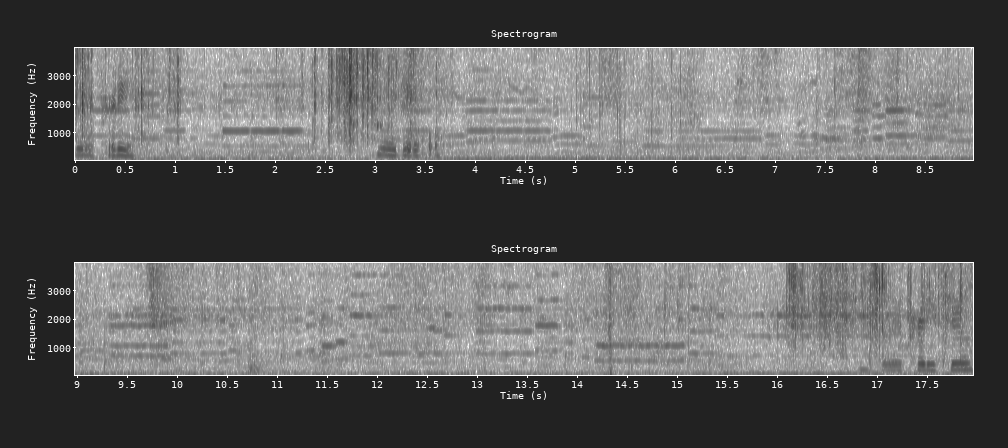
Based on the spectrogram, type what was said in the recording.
Really pretty. Really beautiful. Really pretty too.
